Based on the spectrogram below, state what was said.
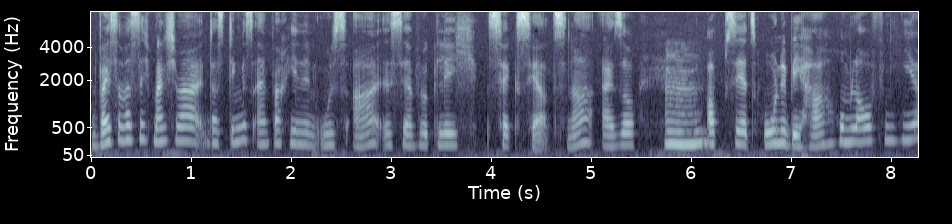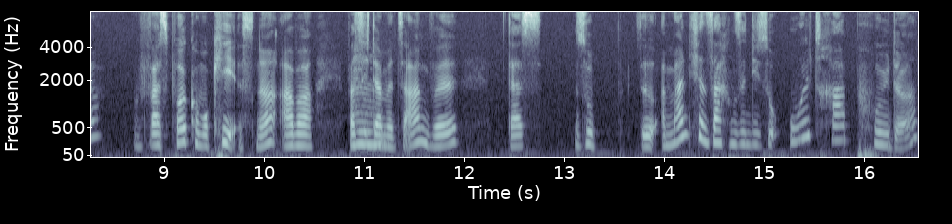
weißt du, was ich manchmal, das Ding ist einfach hier in den USA, ist ja wirklich Sexherz, ne? Also, mhm. ob sie jetzt ohne BH rumlaufen hier, was vollkommen okay ist, ne? Aber was mhm. ich damit sagen will, dass so, so an manchen Sachen sind die so ultra prüde,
